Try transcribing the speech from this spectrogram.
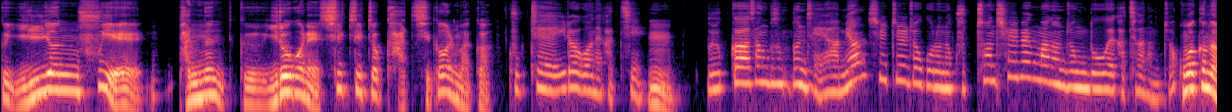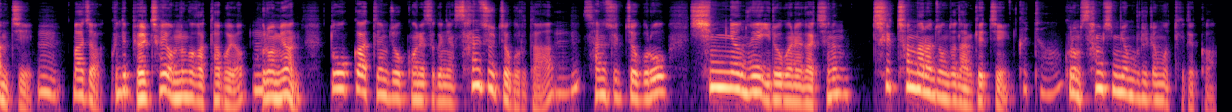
그 1년 후에 받는 그 1억 원의 실질적 가치가 얼마일까? 국채 1억 원의 가치. 음, 물가 상승분 제하면 실질적으로는 9,700만 원 정도의 가치가 남죠? 그만큼 남지. 음. 맞아. 근데 별 차이 없는 것 같아 보여. 음. 그러면 똑같은 조건에서 그냥 산술적으로 다. 음. 산술적으로 10년 후에 1억 원의 가치는 7천만 원 정도 남겠지. 그쵸. 그럼 30년 물이라면 어떻게 될까?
